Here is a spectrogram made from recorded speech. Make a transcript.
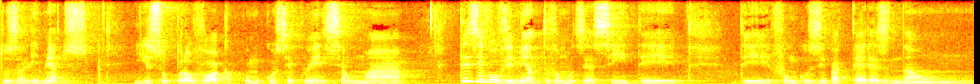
dos alimentos e isso provoca como consequência um desenvolvimento, vamos dizer assim, de, de fungos e bactérias não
